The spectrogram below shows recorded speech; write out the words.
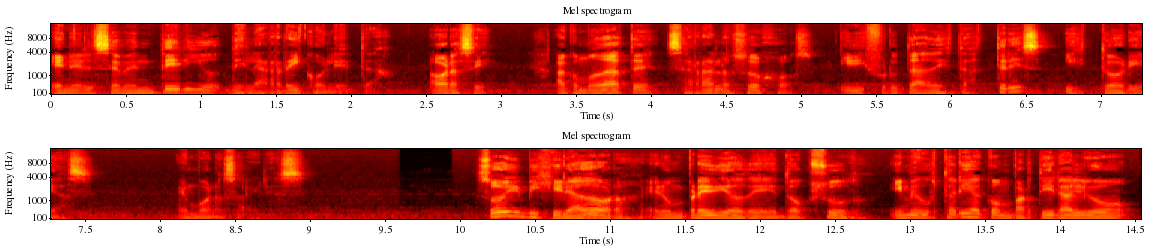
en el cementerio de la Recoleta. Ahora sí, Acomodate, cerrá los ojos y disfruta de estas tres historias en Buenos Aires. Soy vigilador en un predio de Dock Sud y me gustaría compartir algo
